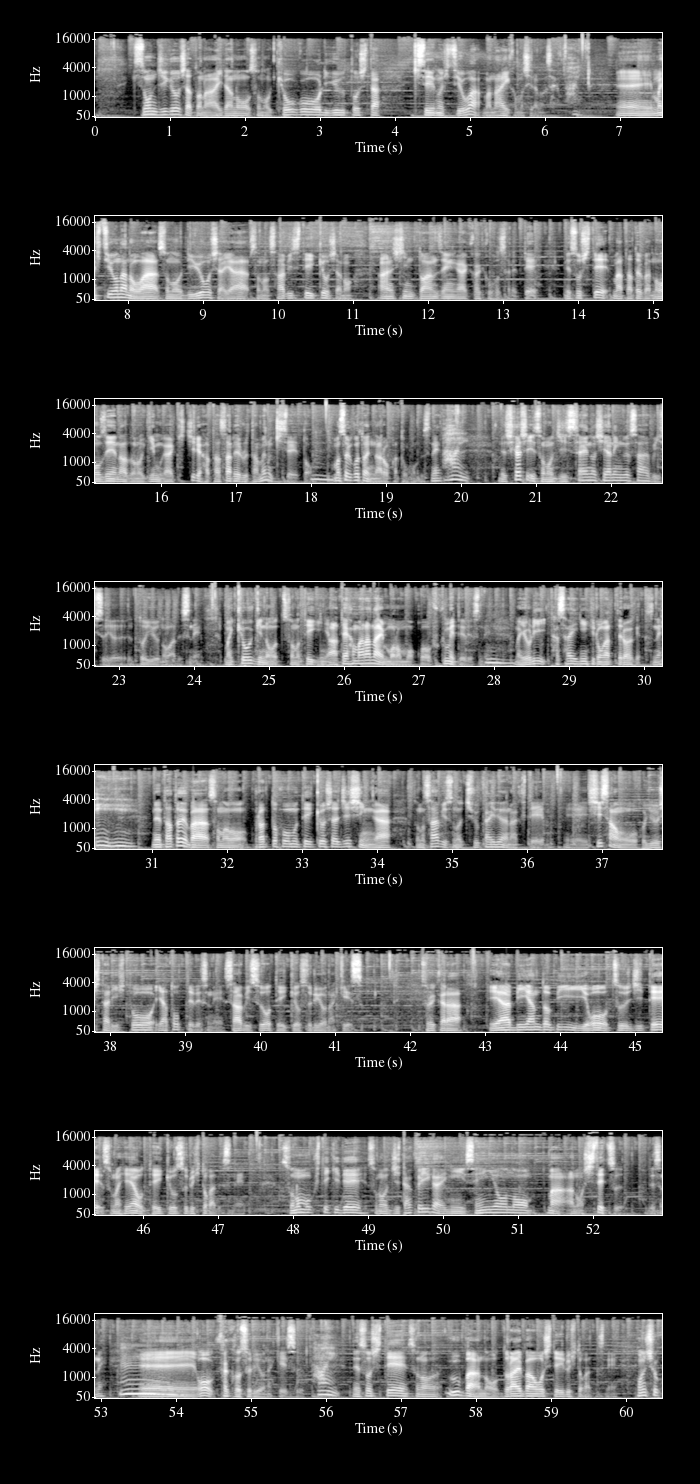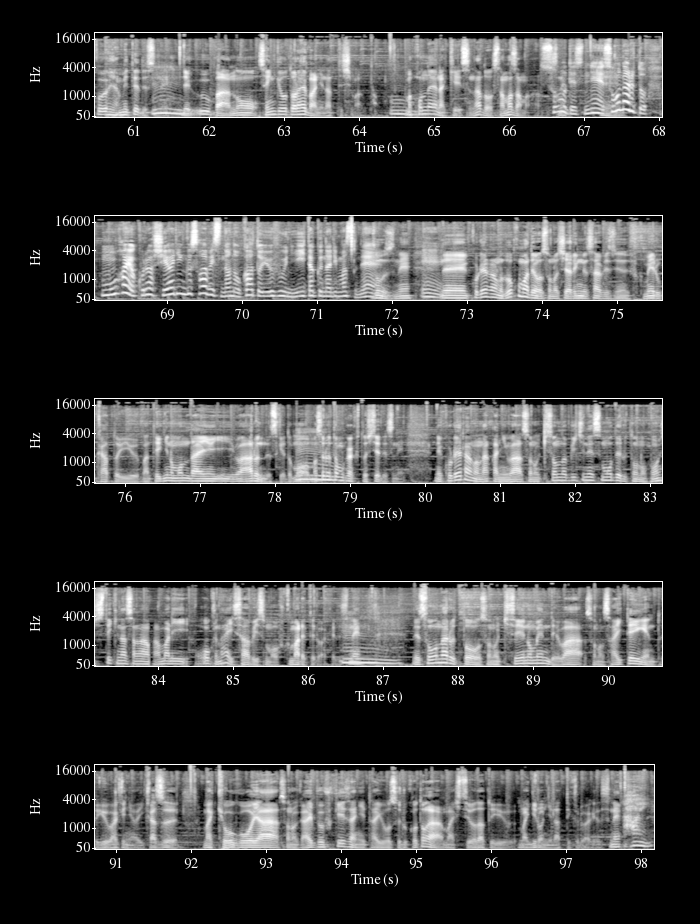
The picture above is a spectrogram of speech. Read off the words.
既存事業者との間のその競合を理由とした規制の必要はまないかもしれません。はいえーまあ、必要なのはその利用者やそのサービス提供者の安心と安全が確保されてでそして、まあ、例えば納税などの義務がきっちり果たされるための規制と、うんまあ、そういうことになろうかと思うんですね。はいでしかし、その実際のシェアリングサービスというのはですね、まあ、競技のその定義に当てはまらないものもこう含めてですね、うんまあ、より多彩に広がっているわけですね。ええええで例えばそのプラットフォーム提供者自身がそのサービスの仲介ではなくて、えー資産を保有したり人を雇ってですねサービスを提供するようなケース。それから Airbnb を通じてその部屋を提供する人がですねその目的でその自宅以外に専用の,、まあ、あの施設ですね、うん。えーを確保するようなケース。はい。でそしてそのウーバーのドライバーをしている人がですね本職を辞めてですね、うん。でウーバーの専業ドライバーになってしまうと、うん。まあ、こんなようなケースなど様々なんですね。そうですね、ええ。そうなるともはやこれはシェアリングサービスなのかというふうに言いたくなりますね。そうですね、ええ。でこれらのどこまでをそのシェアリングサービスに含めるかという、まあ、定義の問題はあるんですけども、うん。まあ、それはともかくとしてですねでこれらの中にはその既存のビジネスモデルとの本質的な差があまり多くないサービスも含まれているわけですね。うん。でそうなるとその規制の面ではその最低限というわけにはいかず、まあ、競合やその外部不経済に対応することがまあ必要だという、まあ、議論になってくるわけですね。はい。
